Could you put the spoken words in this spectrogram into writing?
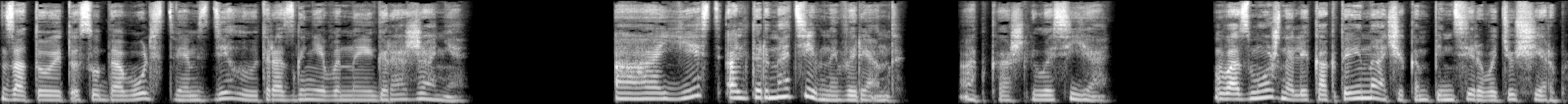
зато это с удовольствием сделают разгневанные горожане. «А есть альтернативный вариант?» — откашлялась я. «Возможно ли как-то иначе компенсировать ущерб?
